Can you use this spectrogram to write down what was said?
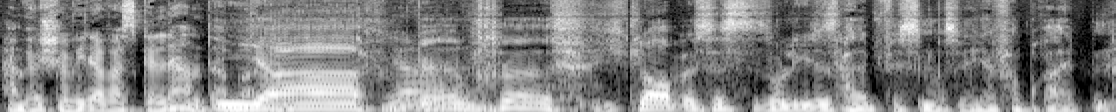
Haben wir schon wieder was gelernt, aber. Ja, äh, ich glaube, es ist solides Halbwissen, was wir hier verbreiten.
